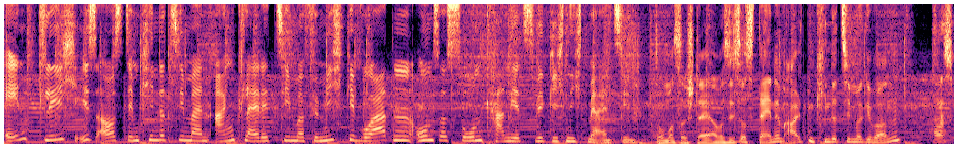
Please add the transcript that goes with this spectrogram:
endlich ist aus dem Kinderzimmer ein Ankleidezimmer für mich geworden. Unser Sohn kann jetzt wirklich nicht mehr einziehen. Thomas Steyr, was ist aus deinem alten Kinderzimmer geworden? Aus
